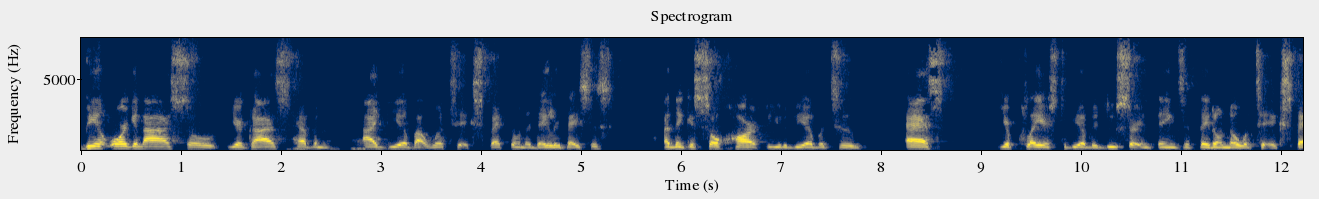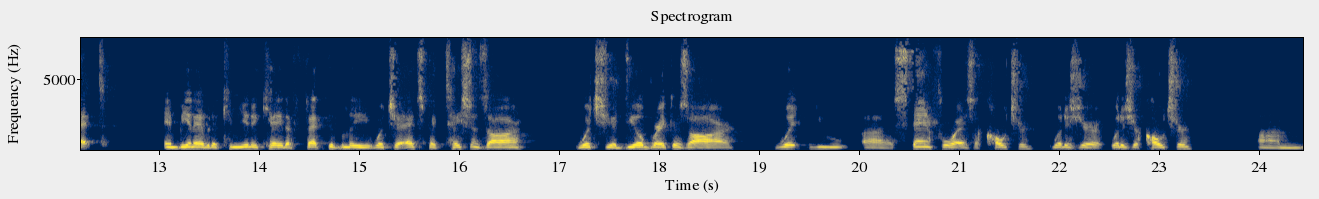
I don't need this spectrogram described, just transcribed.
Being organized so your guys have an idea about what to expect on a daily basis. I think it's so hard for you to be able to ask your players to be able to do certain things if they don't know what to expect and being able to communicate effectively what your expectations are what your deal breakers are what you uh, stand for as a culture what is your what is your culture um,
